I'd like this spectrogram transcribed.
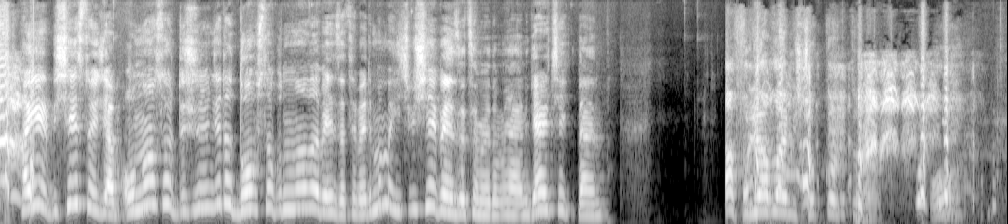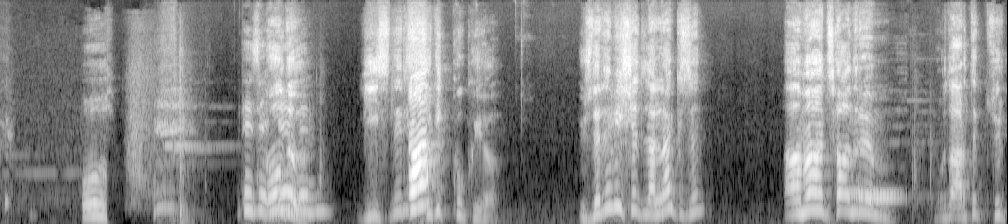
Hayır bir şey söyleyeceğim. Ondan sonra düşününce de Dove sabununa da benzetemedim ama hiçbir şeye benzetemedim yani gerçekten. Ha Fulya ablaymış çok korktum. Teşekkür Ne oldu? ederim. Giysileri Aa! sidik kokuyor. Üzerine mi işlediler lan kızın? Aman tanrım. Burada artık Türk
